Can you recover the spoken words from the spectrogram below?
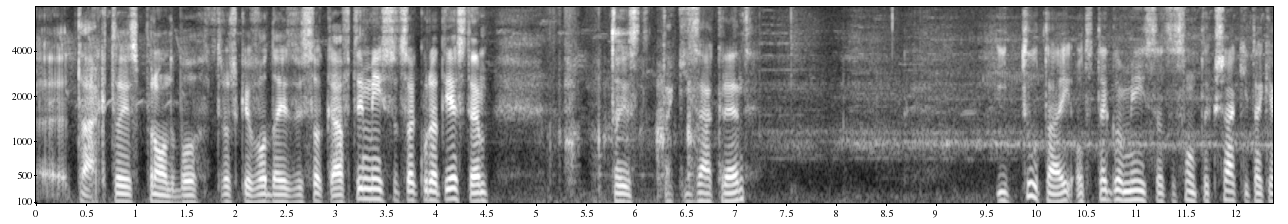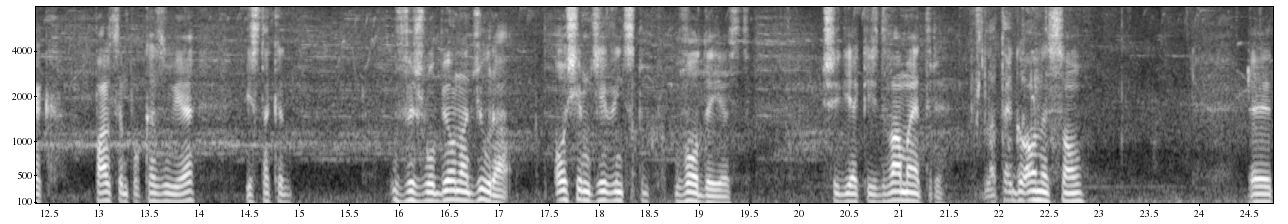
E, tak, to jest prąd, bo troszkę woda jest wysoka. A w tym miejscu, co akurat jestem, to jest taki zakręt. I tutaj, od tego miejsca, co są te krzaki, tak jak palcem pokazuję, jest taka wyżłobiona dziura. 8-9 stóp wody jest, czyli jakieś 2 metry. Dlatego one są y,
